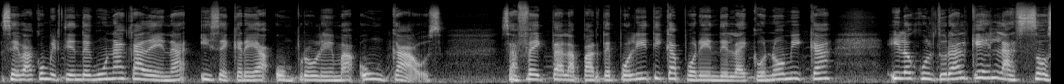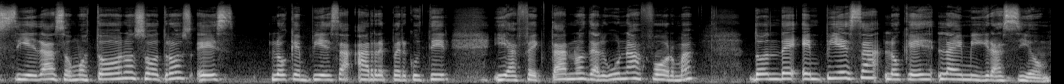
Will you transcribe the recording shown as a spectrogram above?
se va convirtiendo en una cadena y se crea un problema, un caos. Se afecta la parte política, por ende la económica y lo cultural que es la sociedad, somos todos nosotros, es lo que empieza a repercutir y afectarnos de alguna forma, donde empieza lo que es la emigración.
